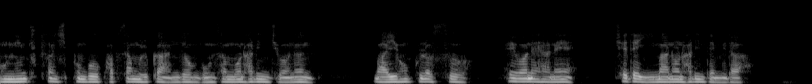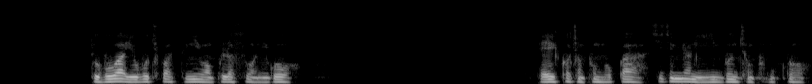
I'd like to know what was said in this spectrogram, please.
농림축산식품부 밥상물가 안정 농산물 할인 지원은 마이홈 플러스 회원에 한해 최대 2만원 할인됩니다. 두부와 유부초밥 등이 원 플러스 원이고 베이커 전품목과 시즌면 2인분 전품목도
